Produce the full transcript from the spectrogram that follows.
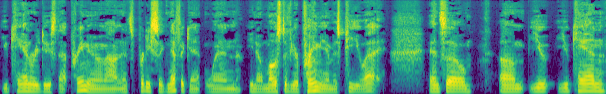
you can reduce that premium amount. And it's pretty significant when, you know, most of your premium is PUA. And so, um, you, you can,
